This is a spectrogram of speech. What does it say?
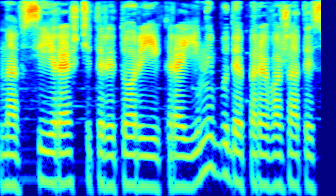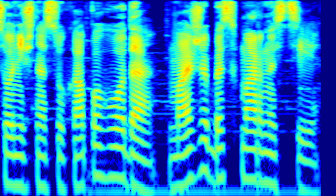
На всій решті території країни буде переважати сонячна суха погода, майже без хмарності.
